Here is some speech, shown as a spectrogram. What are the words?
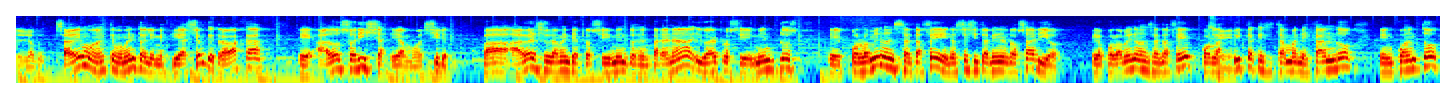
lo que sabemos en este momento de la investigación que trabaja a dos orillas, digamos, es decir, va a haber seguramente procedimientos en Paraná y va a haber procedimientos, por lo menos en Santa Fe, no sé si también en Rosario, pero por lo menos en Santa Fe, por las pistas que se están manejando en cuanto,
